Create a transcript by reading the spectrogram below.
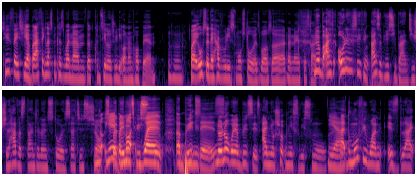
Too Faced, yeah, but I think that's because when um the concealer was really on and popping. Mhm. But also they have a really small store as well, so I don't know if it's like no, but I th- honestly think as a beauty brand, you should have a standalone store in certain shops. No- yeah, but, they need not to be where small. a Boots is. No, not where a Boots is, and your shop needs to be small. Yeah. Like the Morphe one is like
